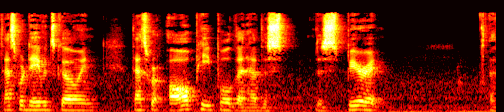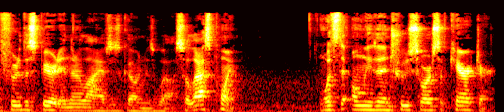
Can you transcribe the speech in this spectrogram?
That's where David's going. That's where all people that have the the Spirit, the fruit of the Spirit in their lives is going as well. So, last point: what's the only then true source of character?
